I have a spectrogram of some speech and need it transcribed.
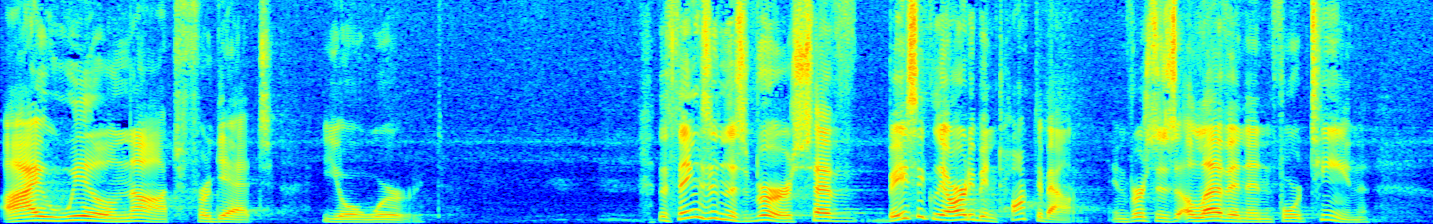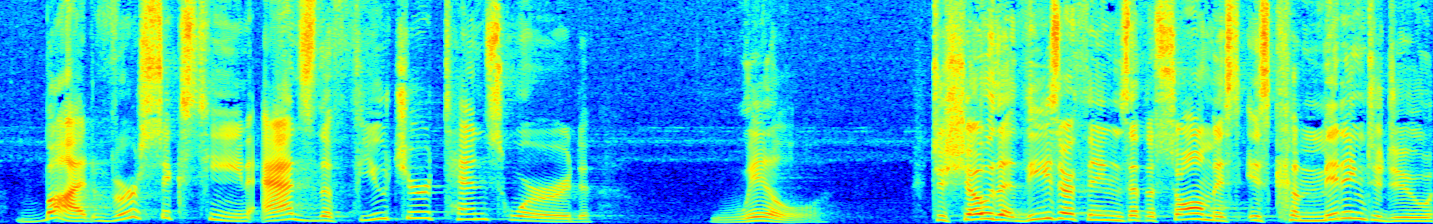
I will not forget your word. The things in this verse have basically already been talked about in verses 11 and 14. But verse 16 adds the future tense word will to show that these are things that the psalmist is committing to do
